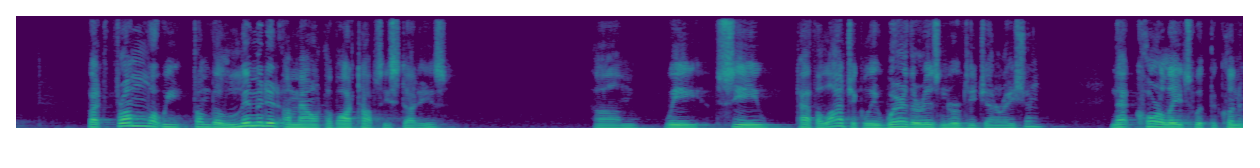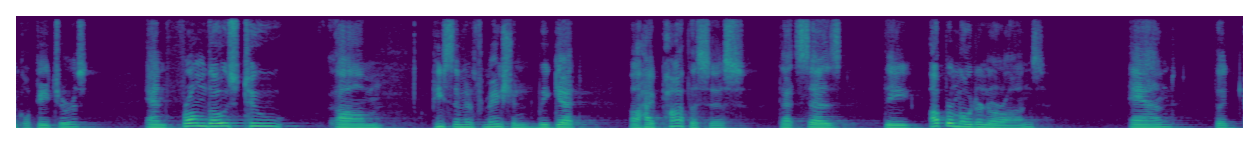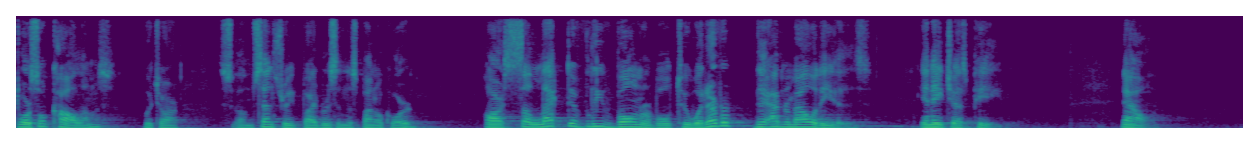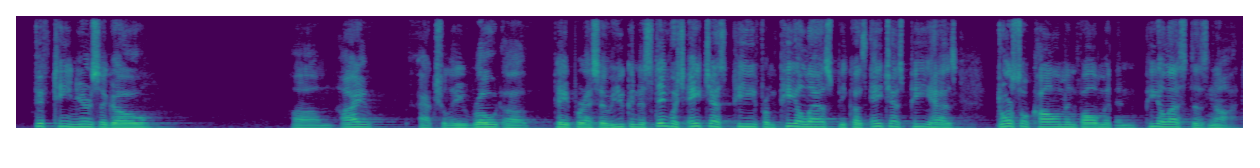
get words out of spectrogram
but from what we, from the limited amount of autopsy studies, um, we see pathologically where there is nerve degeneration, and that correlates with the clinical features. And from those two um, pieces of information, we get a hypothesis that says the upper motor neurons and the dorsal columns, which are um, sensory fibers in the spinal cord, are selectively vulnerable to whatever the abnormality is in HSP. Now, 15 years ago, um, I actually wrote a paper. And I said, well, you can distinguish HSP from PLS because HSP has dorsal column involvement and PLS does not.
